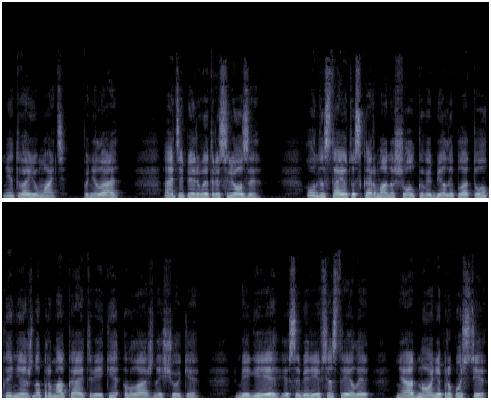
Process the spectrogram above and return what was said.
ни твою мать. Поняла? А теперь вытри слезы. Он достает из кармана шелковый белый платок и нежно промокает Вики влажной щеки. «Беги и собери все стрелы. Ни одной не пропусти.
